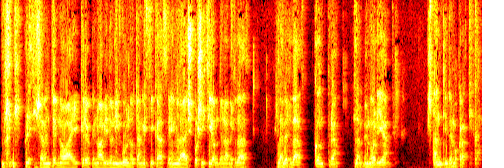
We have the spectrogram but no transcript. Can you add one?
precisamente no hay, creo que no ha habido ninguno tan eficaz en la exposición de la verdad, la verdad contra la memoria antidemocrática.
